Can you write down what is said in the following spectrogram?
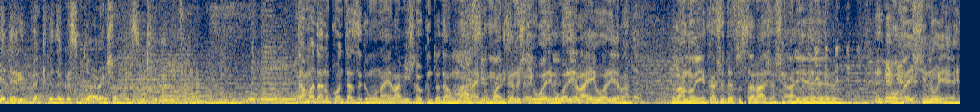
e de rit vechi, e de căsătoare în șapte zile. Hai, nu știu, mă. Da, mă, dar nu contează, că una e la mijloc întotdeauna, A, n-ai sigur, cum, adică nu știi, ori, ori e la ei, ori e la, la noi. E ca județul Sălaj, așa, e... O vezi și nu e.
